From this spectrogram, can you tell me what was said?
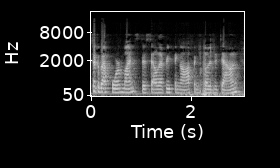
took about four months to sell everything off and close it down.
